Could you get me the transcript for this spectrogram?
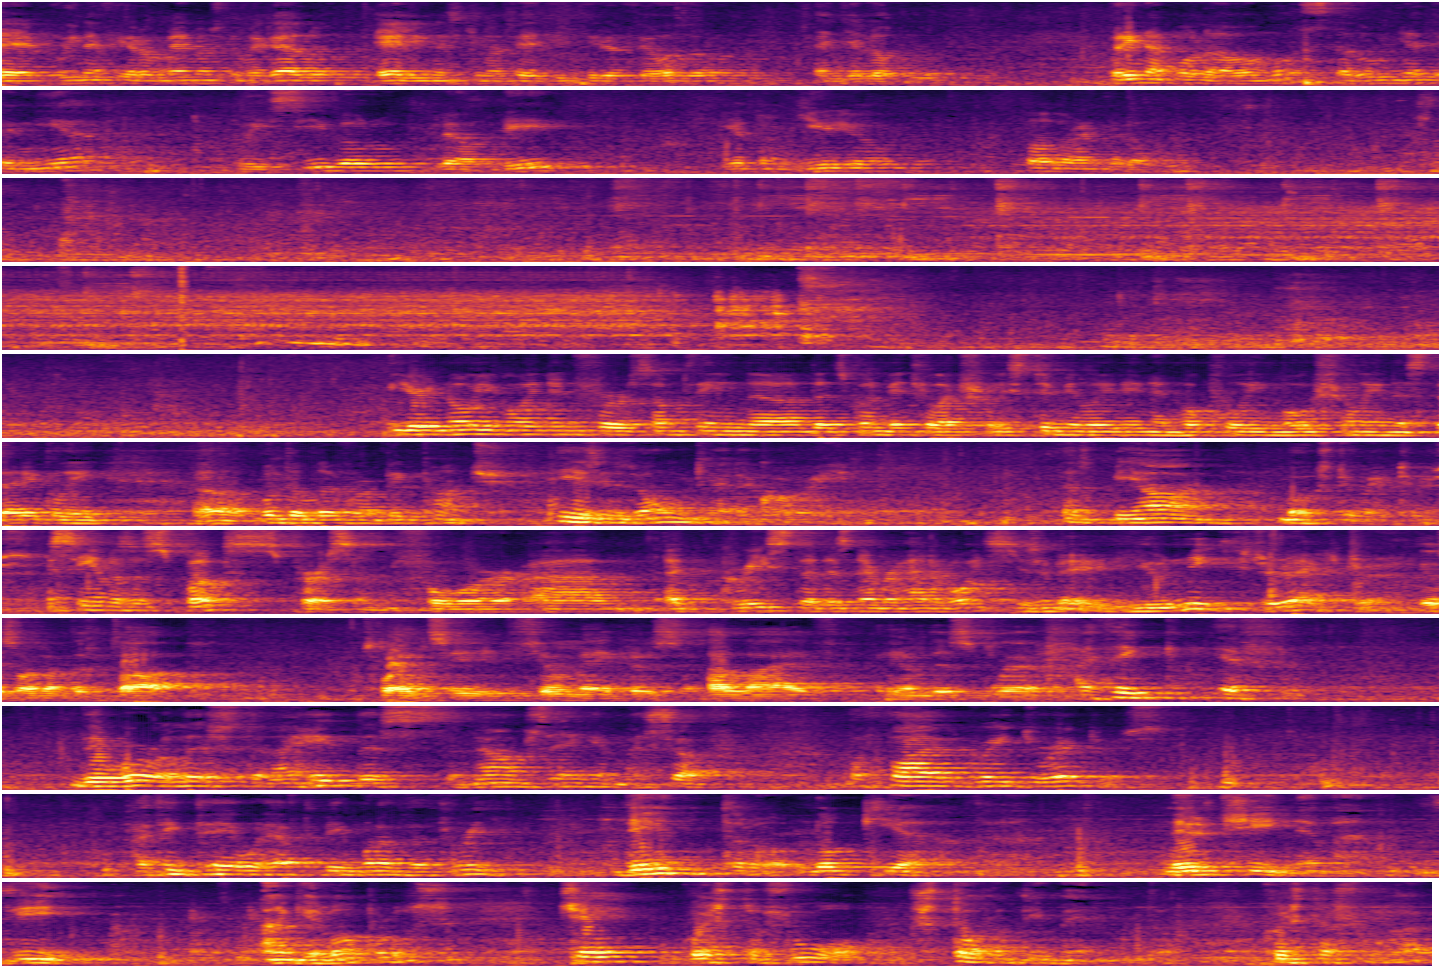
ε, που είναι αφιερωμένο στο μεγάλο Έλληνα σκηνοθέτη κ. Θεόδωρο Αγγελόπουλο. Πριν απ' όλα όμως θα δούμε μια ταινία του Ισίδωρου Λεοντή για τον κύριο Θόδωρο Αγγελόπουλο. You know you're going in for something uh, that's going to be intellectually stimulating and hopefully emotionally and aesthetically uh, will deliver a big punch. He is in his own category. That's beyond most directors. I see him as a spokesperson for um, a Greece that has never had a voice. He's a very unique director. He's one of the top 20 filmmakers alive in this planet. I think if there were a list, and I hate lists, and now I'm saying it myself, of five great directors. I think Teo would have to be one of the three. Dentro l'occhiata, nel cinema di Angelopoulos c'è questo suo stordimento, questa sua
